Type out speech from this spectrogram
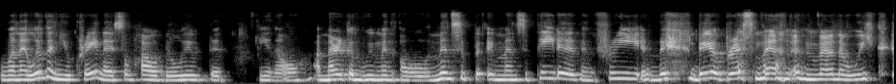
when I lived in Ukraine, I somehow believed that you know American women are all emancip- emancipated and free, and they, they oppress men, and men are weak.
